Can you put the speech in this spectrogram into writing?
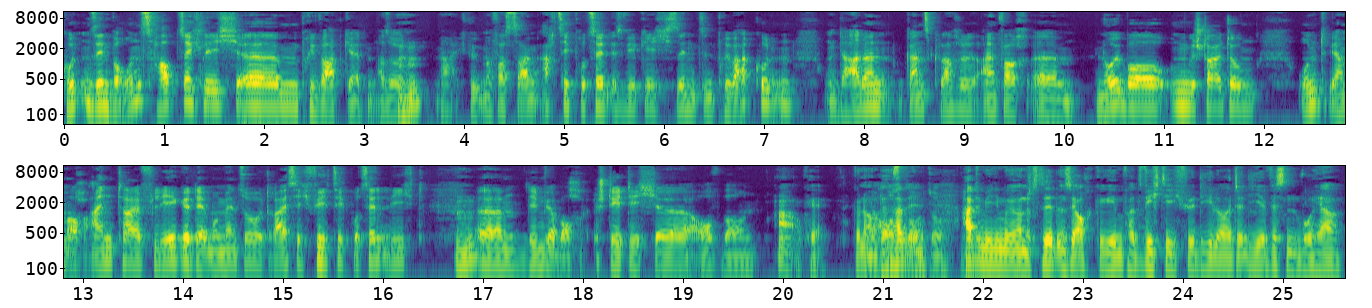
Kunden sind bei uns hauptsächlich ähm, Privatgärten. Also mhm. ja, ich würde mal fast sagen, 80 Prozent ist wirklich sind, sind Privatkunden und da dann ganz klasse einfach ähm, Neubau, Umgestaltung und wir haben auch einen Teil Pflege, der im Moment so 30, 40 Prozent liegt, mhm. ähm, den wir aber auch stetig äh, aufbauen. Ah, okay. Genau, das hatte, so. hatte mich interessiert und ist ja auch gegebenenfalls wichtig für die Leute, die wissen, woher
